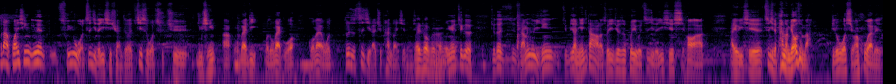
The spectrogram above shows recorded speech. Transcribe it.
不大关心，因为出于我自己的一些选择，即使我出去旅行啊，外地或者外国、国外，我都是自己来去判断一些东西。没错没错因为这个觉得咱们都已经就比较年纪大了，所以就是会有自己的一些喜好啊，还有一些自己的判断标准吧。比如我喜欢户外位置，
